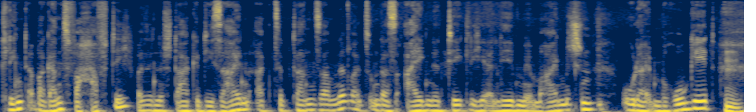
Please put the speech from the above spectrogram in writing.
Klingt aber ganz wahrhaftig, weil sie eine starke Designakzeptanz haben, ne? weil es um das eigene tägliche Erleben im Heimischen oder im Büro geht. Hm.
